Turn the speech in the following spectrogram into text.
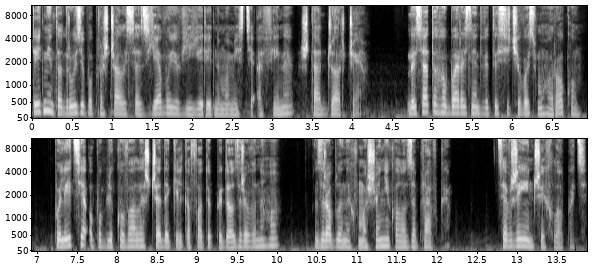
рідні та друзі попрощалися з Євою в її рідному місті Афіни, штат Джорджія. 10 березня 2008 року поліція опублікувала ще декілька фото підозрюваного, зроблених в машині коло заправки. Це вже інший хлопець,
